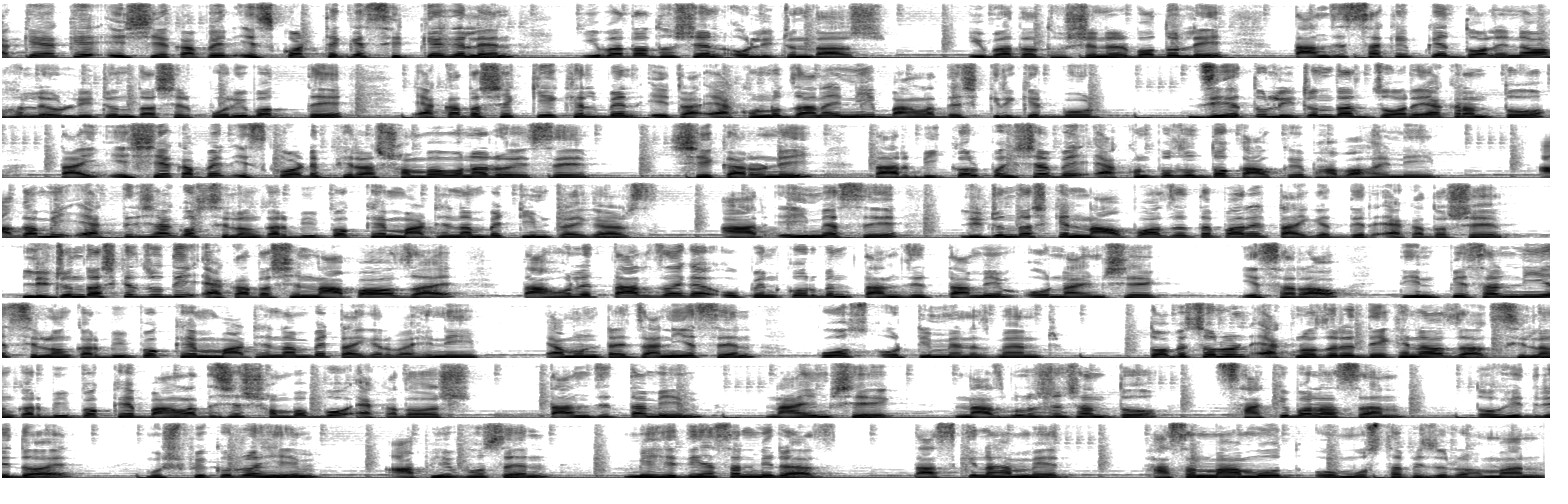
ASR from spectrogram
একে একে এশিয়া কাপের স্কোয়াড থেকে ছিটকে গেলেন ইবাদত হোসেন ও লিটন দাস। ইবাদত হোসেনের বদলে তানজিদ সাকিবকে দলে নেওয়া হলেও লিটন দাসের পরিবর্তে একাদশে কে খেলবেন এটা এখনও জানায়নি বাংলাদেশ ক্রিকেট বোর্ড। যেহেতু লিটন দাস জ্বরে আক্রান্ত, তাই এশিয়া কাপের স্কোয়াডে ফেরার সম্ভাবনা রয়েছে। সে কারণেই তার বিকল্প হিসাবে এখন পর্যন্ত কাউকে ভাবা হয়নি। আগামী একত্রিশ আগস্ট শ্রীলঙ্কার বিপক্ষে মাঠে নামবে টিম টাইগার্স। আর এই ম্যাচে লিটন দাসকে নাও পাওয়া যেতে পারে টাইগারদের একাদশে। লিটন দাসকে যদি একাদশে না পাওয়া যায়, তাহলে তার জায়গায় ওপেন করবেন তানজিদ তামিম ও নাইম শেখ। এছাড়াও তিন পেসার নিয়ে শ্রীলঙ্কার বিপক্ষে মাঠে নামবে টাইগার বাহিনী। এমনটাই জানিয়েছেন কোচ ও টিম ম্যানেজমেন্ট। তবে চলুন এক নজরে দেখে নেওয়া যাক শ্রীলঙ্কার বিপক্ষে বাংলাদেশের সম্ভাব্য একাদশ। তানজিদ তামিম নাইম শেখ, নাজমুল হোসেন শান্ত, সাকিব আল হাসান, তহিদ হৃদয়, মুশফিকুর রহিম আফিফ হোসেন মেহেদি হাসান মিরাজ তাসকিন আহমেদ হাসান মাহমুদ ও মুস্তাফিজুর রহমান।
